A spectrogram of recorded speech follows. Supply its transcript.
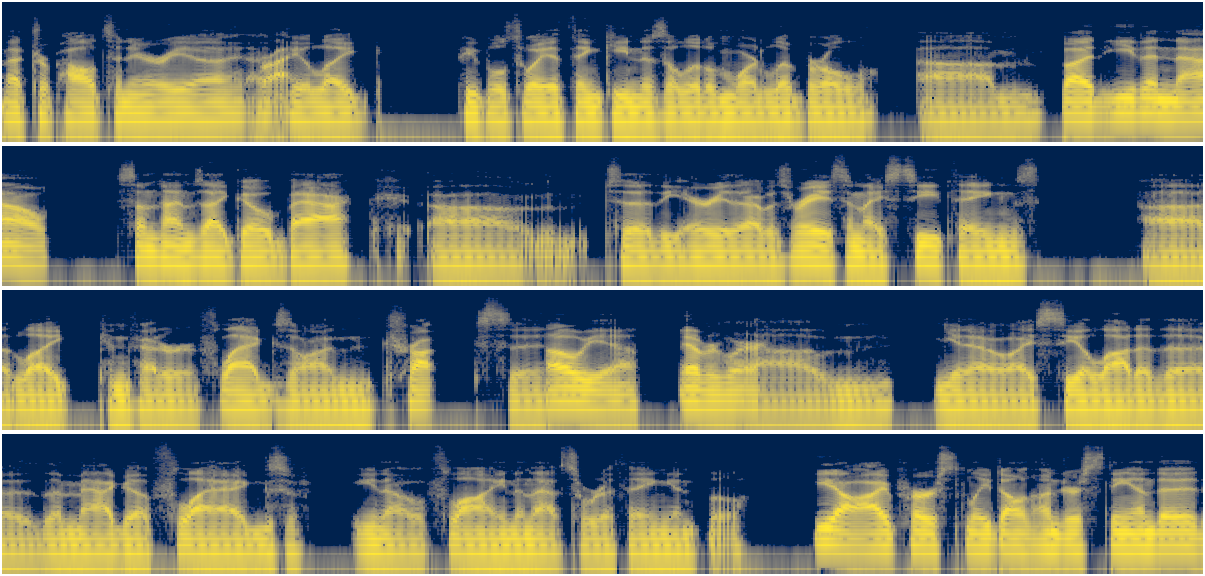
metropolitan area. Right. I feel like people's way of thinking is a little more liberal. Um, but even now, sometimes I go back um, to the area that I was raised, and I see things uh, like Confederate flags on trucks. And, oh yeah, everywhere. Um, you know, I see a lot of the the MAGA flags, you know, flying and that sort of thing, and. Oh yeah, I personally don't understand it.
